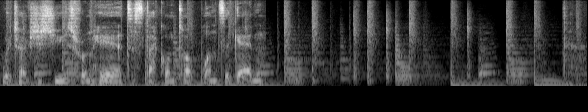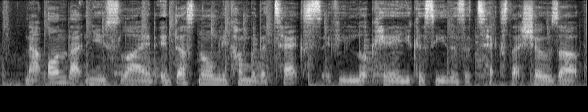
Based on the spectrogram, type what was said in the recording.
which I've just used from here to stack on top once again Now on that new slide, it does normally come with a text. If you look here, you can see there's a text that shows up.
